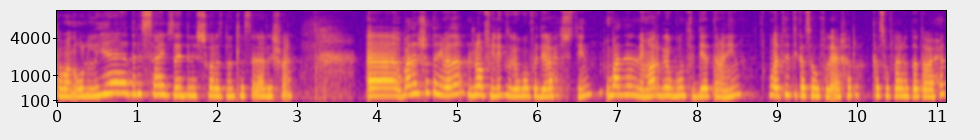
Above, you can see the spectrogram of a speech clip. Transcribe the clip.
طبعا نقول يا ده لسه عايش زي دينيس سواريز اللي انت لسه عليه شوية. آه وبعدين الشوط التاني بدأ جواو فيليكس جاب جون في الدقيقة 61 وبعدين ليمار جاب جون في الدقيقة 80 وأتلتي كسبوا في الآخر. كسبوا في الآخر 3 1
